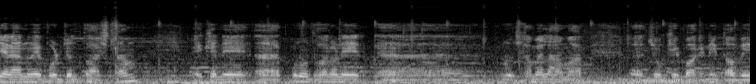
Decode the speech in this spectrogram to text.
যে রানওয়ে পর্যন্ত আসলাম, এখানে কোনো ধরনের কোনো ঝামেলা আমার চোখে পড়েনি। তবে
